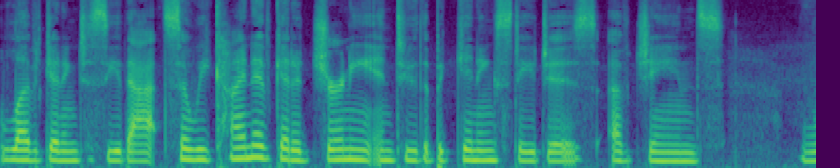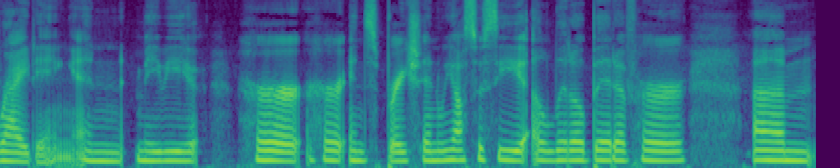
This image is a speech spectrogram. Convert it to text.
loved getting to see that. So we kind of get a journey into the beginning stages of Jane's writing and maybe her her inspiration. We also see a little bit of her um,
